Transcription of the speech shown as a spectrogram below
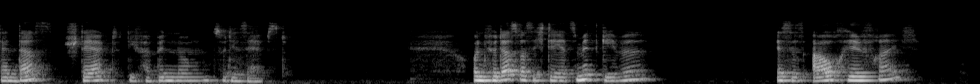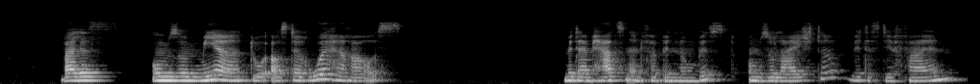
Denn das stärkt die Verbindung zu dir selbst. Und für das, was ich dir jetzt mitgebe, ist es auch hilfreich, weil es umso mehr du aus der Ruhe heraus mit deinem Herzen in Verbindung bist, umso leichter wird es dir fallen,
